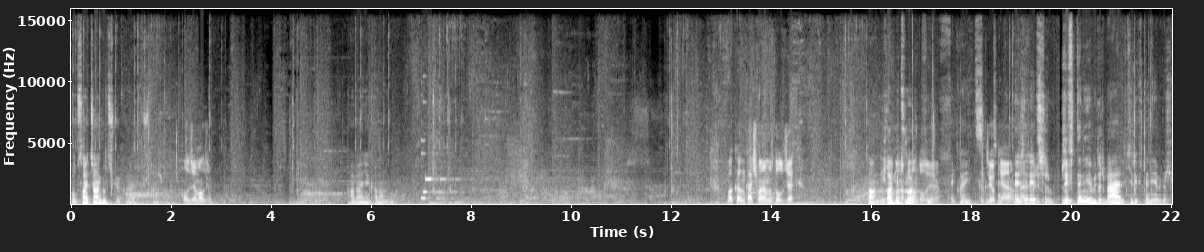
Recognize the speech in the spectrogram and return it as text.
Top side jungle çıkıyor Koray. Kuşlar. Alacağım alacağım. Aha ben yakalandım. Bakalım kaç manamız dolacak? Tamam 50 ufak bir mana troll. falan doluyor ya. Ekko'ya gitti. Sıkıntı yok ya, her Ejder'e yetişirim. Rift deneyebilir. Belki Rift deneyebilir.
